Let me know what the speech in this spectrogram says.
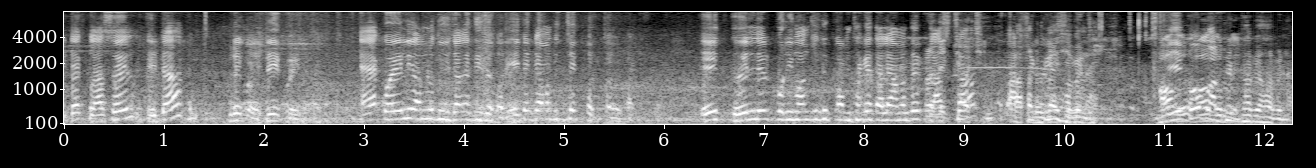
এটা ক্লাস ওয়েল এটা ব্রেক ওয়েল ব্রেক ওয়েল এক ওয়েলই আমরা দুই জায়গায় দিতে পারি এটাকে আমাদের চেক করতে হবে। এই ওয়েলের পরিমাণ যদি কম থাকে তাহলে আমাদের ক্লাসটা পারফেক্টলি হবে না। ব্রেকও হাওয়া পারফেক্ট ভাবে হবে না।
